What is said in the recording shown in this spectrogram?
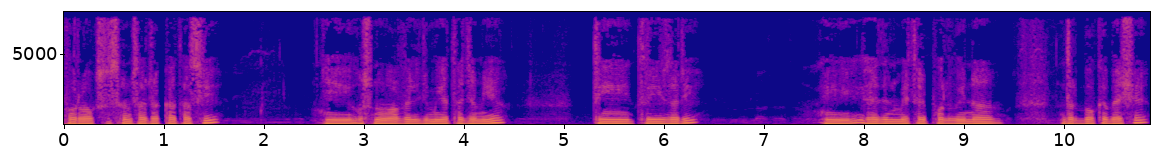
пророк Сасанам са ръката си, и основавал джамията джамия. Три, три зари и един метър половина дълбока беше.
